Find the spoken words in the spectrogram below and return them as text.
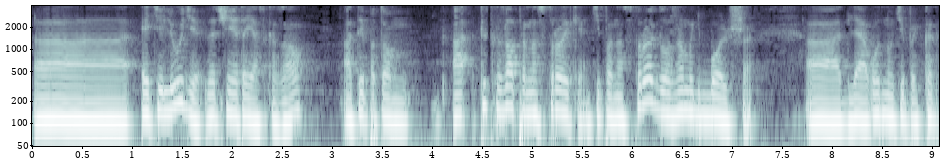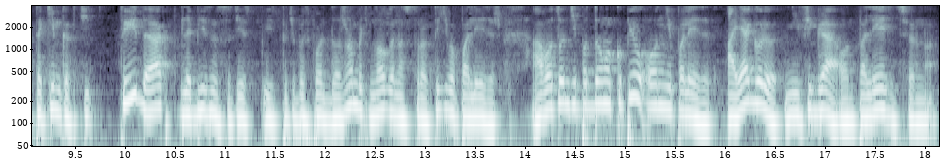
а, эти люди, точнее это я сказал, а ты потом, а ты сказал про настройки, типа настроек должно быть больше а, для вот ну типа как таким как ты, да, для бизнеса ти- типа использовать должно быть много настроек, ты типа полезешь. А вот он типа дома купил, он не полезет. А я говорю, нифига, он полезет все равно.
